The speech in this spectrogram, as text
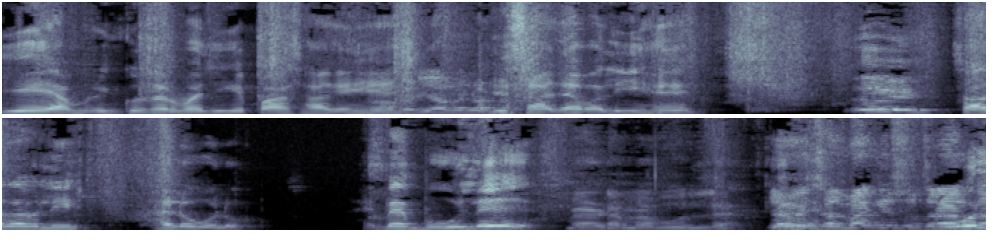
ये हम रिंकू शर्मा जी के पास आ गए हैं। ये साजा वाली हैं। साजा वाली हेलो बोलो। मैं बोले मैडम मैं बोल रहा सलमान की सुतरा बोल।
